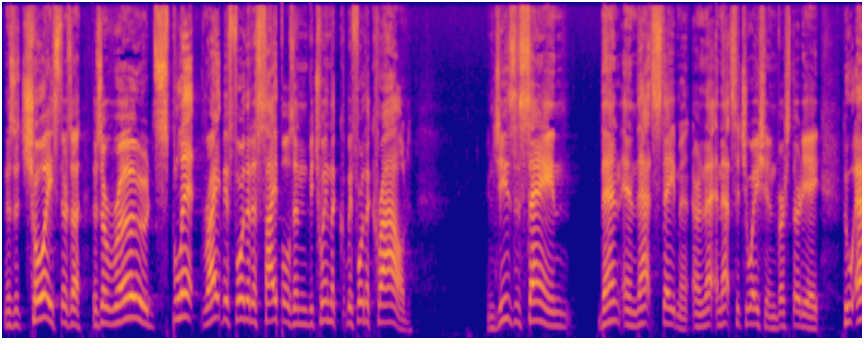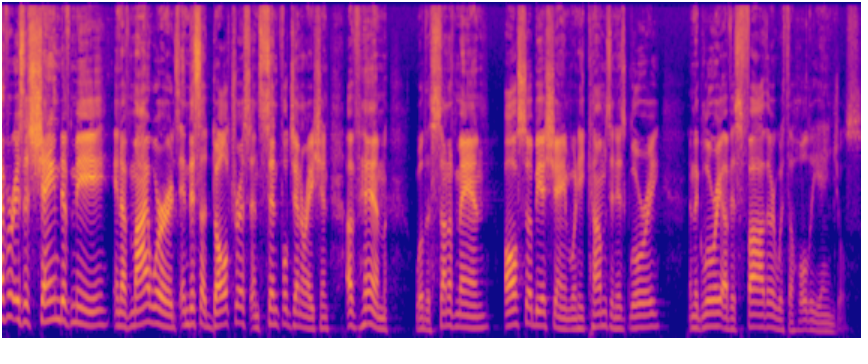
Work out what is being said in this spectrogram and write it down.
There's a choice, there's a, there's a road split right before the disciples and between the, before the crowd. And Jesus is saying, then in that statement, or in that, in that situation, in verse 38, whoever is ashamed of me and of my words in this adulterous and sinful generation, of him will the Son of Man also be ashamed when he comes in his glory and the glory of his Father with the holy angels.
